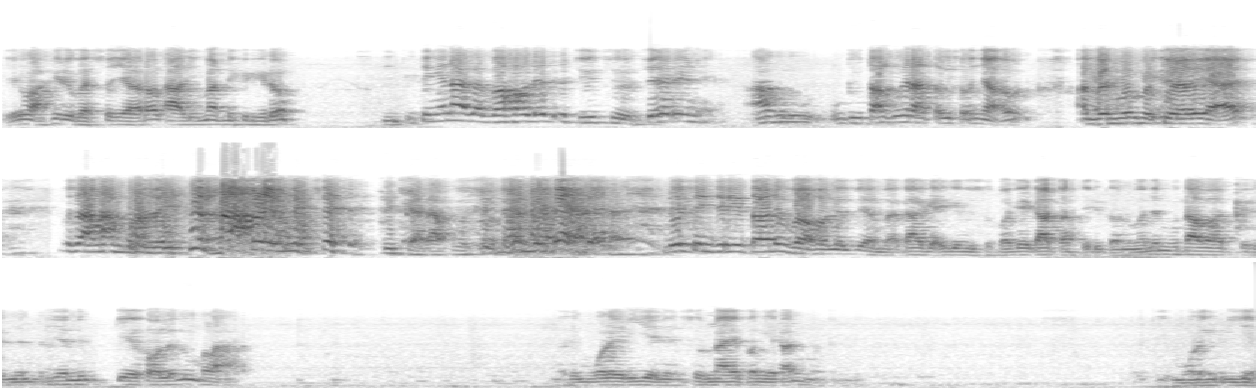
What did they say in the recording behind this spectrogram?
Ya akhirnya bahasa yarol aliman mikri rozin. Jadi sing enak gak bahol itu jujur, jere Aku untuk tangku ora tau iso nyaur. Ambil mau berjaya. Terus anak boleh. Tiga ratus. Ini sing cerita ini bahwa lebih mbak kaget gitu, sebagai kata cerita. Macam mutawatir, dan terjadi kia hole itu melar. Dari mulai dia nih, sunai pangeran. Jadi mulai dia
